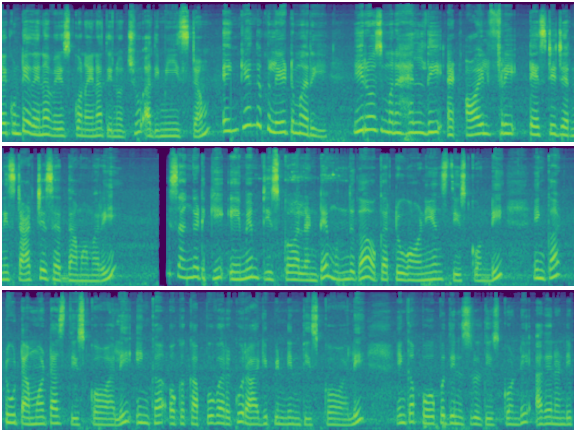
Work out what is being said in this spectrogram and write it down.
లేకుంటే ఏదైనా వేసుకొని అయినా తినొచ్చు. అది మీ ఇష్టం. ఇంకెందుకు లేట్ మరి? ఈరోజు మన healthy and oil free tasty journey start చేసేద్దామా మరి? ఈ సంగటికి ఏమేం తీసుకోవాలంటే ముందుగా ఒక టూ ఆనియన్స్ తీసుకోండి ఇంకా టూ టమోటాస్ తీసుకోవాలి ఇంకా ఒక కప్పు వరకు రాగి పిండిని తీసుకోవాలి ఇంకా పోపు దినుసులు తీసుకోండి అదేనండి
